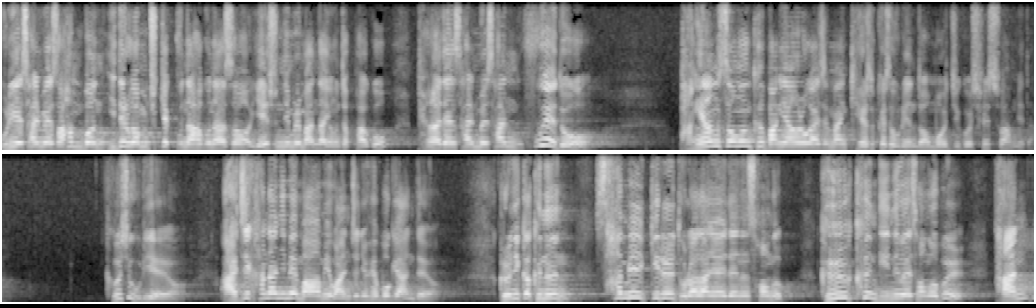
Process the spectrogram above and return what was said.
우리의 삶에서 한 번 이대로 가면 죽겠구나 하고 나서 예수님을 만나 영접하고 변화된 삶을 산 후에도 방향성은 그 방향으로 가지만 계속해서 우리는 넘어지고 실수합니다. 그것이 우리예요. 아직 하나님의 마음이 완전히 회복이 안 돼요. 그러니까 그는 3일 길을 돌아다녀야 되는 성읍, 그 큰 니느웨 성읍을 단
